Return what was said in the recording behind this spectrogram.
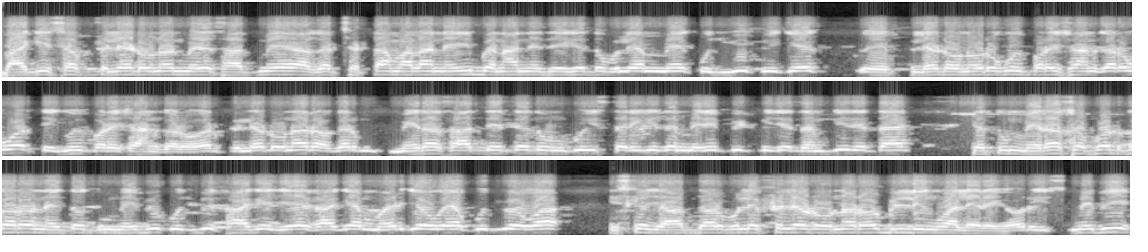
बाकी सब फ्लैट ओनर मेरे साथ में अगर छट्टा माला नहीं बनाने देंगे तो बोले मैं कुछ भी पी के फ्लैट ओनरों को भी परेशान करूँगा और तेको भी परेशान करो अगर फ्लैट ओनर अगर मेरा साथ देते तो उनको इस तरीके से मेरे पीठ पीछे धमकी देता है कि तुम मेरा सपोर्ट करो, नहीं तो तुम्हें भी कुछ भी खा के जय खा के मर जाओगे या कुछ भी होगा। इसके जवाबदार बोले, फ्लैट ओनर और बिल्डिंग वाले रहेंगे और इसमें भी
